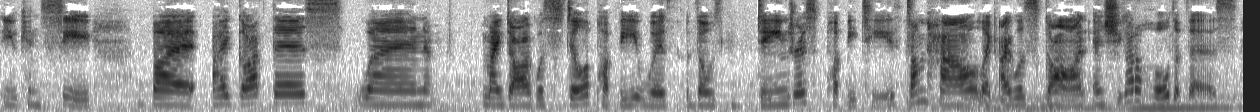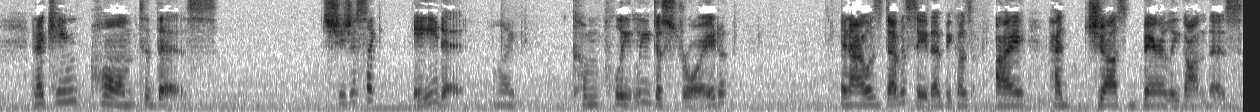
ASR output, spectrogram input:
you can see but I got this when my dog was still a puppy with those dangerous puppy teeth. Somehow, like I was gone and she got a hold of this. And I came home to this. She just like ate it. Like completely destroyed. And I was devastated because I had just barely gotten this.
